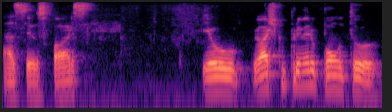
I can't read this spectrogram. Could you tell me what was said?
a Salesforce. Eu, eu acho que o primeiro ponto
